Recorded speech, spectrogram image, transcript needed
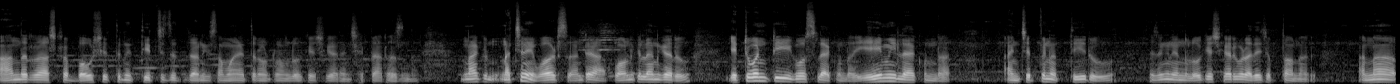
ఆంధ్ర రాష్ట్ర భవిష్యత్తుని తీర్చిదిద్దడానికి సమాయత్తం ఉండడం లోకేష్ గారు అని చెప్పి ఆ రోజున. నాకు నచ్చినాయి వర్డ్స్. అంటే ఆ పవన్ కళ్యాణ్ గారు ఎటువంటి ఈగోస్ లేకుండా ఏమీ లేకుండా ఆయన చెప్పిన తీరు నిజంగా నిన్న లోకేష్ గారు కూడా అదే చెప్తా ఉన్నారు. అన్న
